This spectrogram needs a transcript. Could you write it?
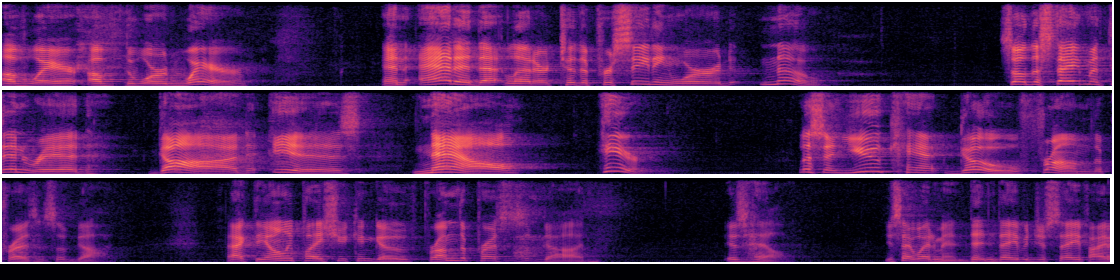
of where of the word where and added that letter to the preceding word no. So the statement then read, God is now here. Listen, you can't go from the presence of God. In fact, the only place you can go from the presence of God is hell. You say, wait a minute, didn't David just say, if I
